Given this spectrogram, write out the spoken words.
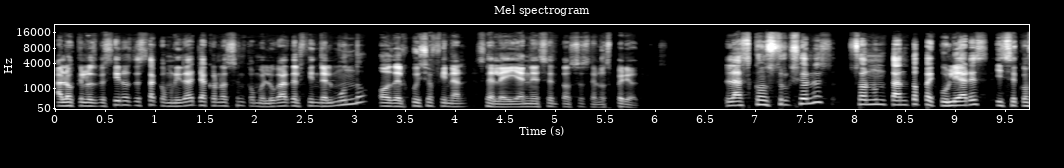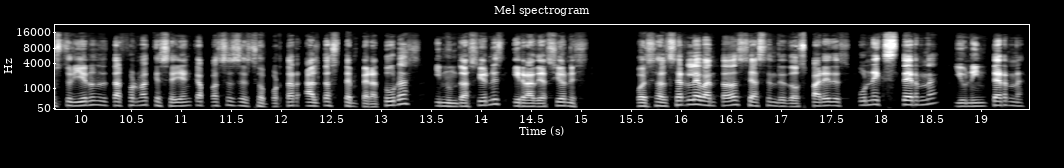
a lo que los vecinos de esta comunidad ya conocen como el lugar del fin del mundo o del juicio final, se leía en ese entonces en los periódicos. Las construcciones son un tanto peculiares y se construyeron de tal forma que serían capaces de soportar altas temperaturas, inundaciones y radiaciones, pues al ser levantadas se hacen de dos paredes, una externa y una interna,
